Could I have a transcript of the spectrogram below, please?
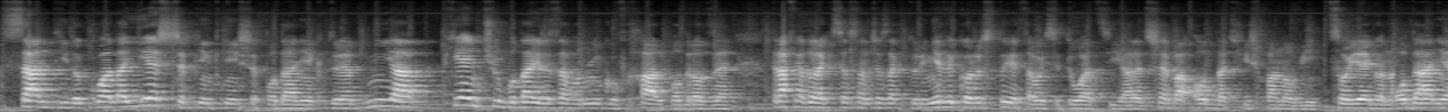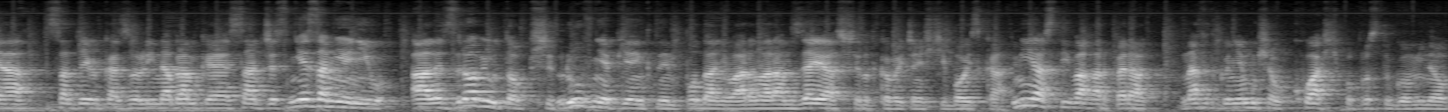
Santi dokłada jeszcze piękniejsze podanie, które mija pięciu bodajże zawodników Hal po drodze. Trafia do Alexisa Sancheza, który nie wykorzystuje całej sytuacji, ale trzeba oddać Hiszpanowi co jego. Podania Santiago Cazorli na bramkę Sanchez nie zamienił, ale zrobił to przy równie pięknym podaniu Arona Ramseya z środkowej części boiska. Mija Steve'a Harpera, nawet go nie musiał kłaść, po prostu go minął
